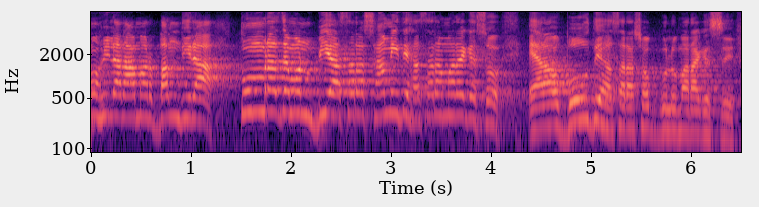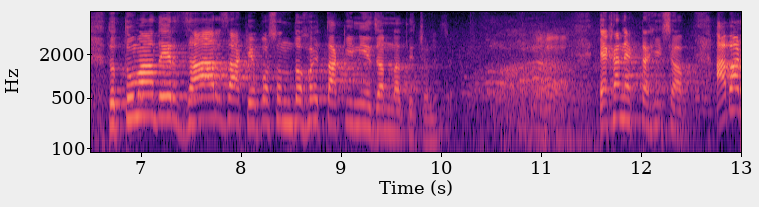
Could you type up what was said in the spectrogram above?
মহিলারা আমার বান্দিরা, তোমরা যেমন বিয়া ছাড়া স্বামী দেহা ছাড়া মারা গেছো, এরাও বউ দেহা ছাড়া সবগুলো মারা গেছে। তো তোমাদের যার যাকে পছন্দ হয় তাকে নিয়ে জান্নাতে চলে যায়। এখানে একটা হিসাব। আবার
